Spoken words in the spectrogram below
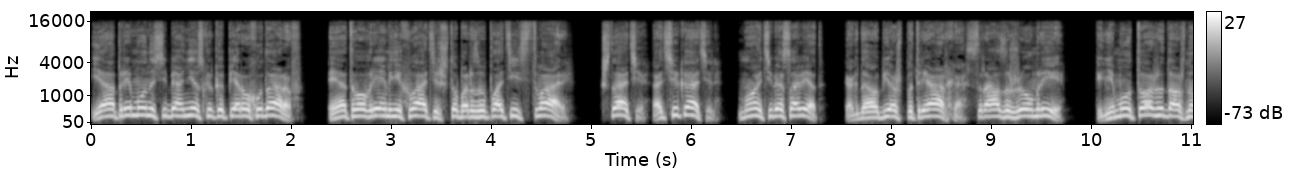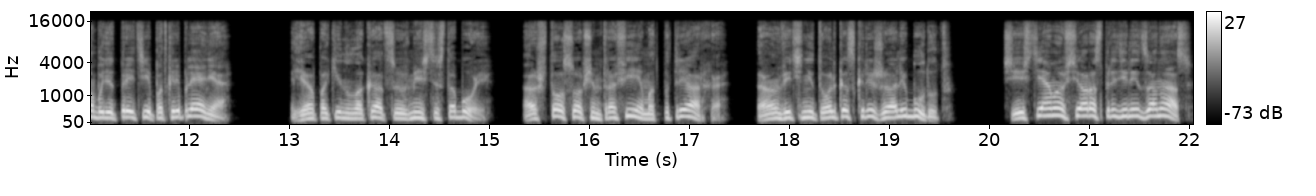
Я приму на себя несколько первых ударов. Этого времени хватит, чтобы развоплотить тварь. Кстати, отсекатель, мой тебе совет. Когда убьешь патриарха, сразу же умри. К нему тоже должно будет прийти подкрепление. Я покину локацию вместе с тобой. А что с общим трофеем от патриарха? Там ведь не только скрижали будут. Система все распределит за нас.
